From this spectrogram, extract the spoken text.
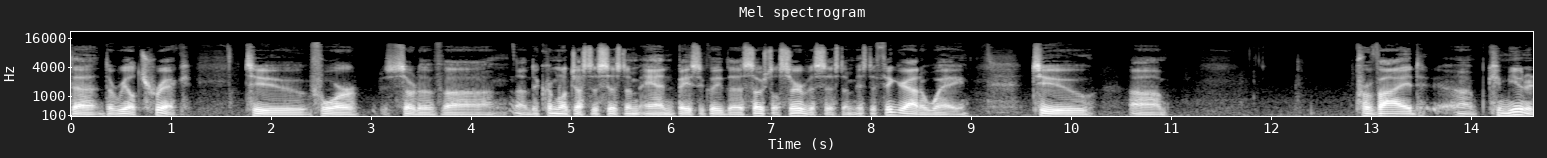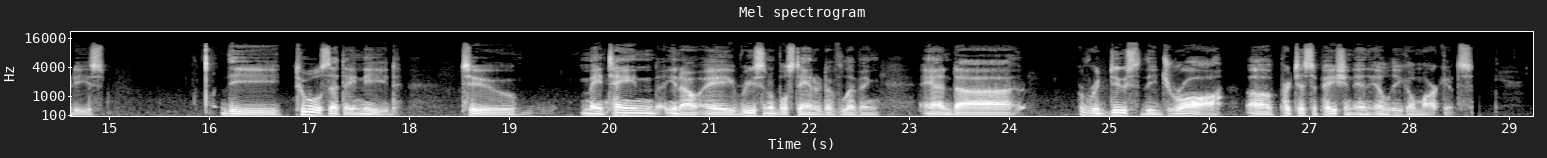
The, the real trick to, for sort of uh, uh, the criminal justice system and basically the social service system is to figure out a way to um, provide uh, communities the tools that they need to maintain, you know, a reasonable standard of living and uh, reduce the draw of participation in illegal markets.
